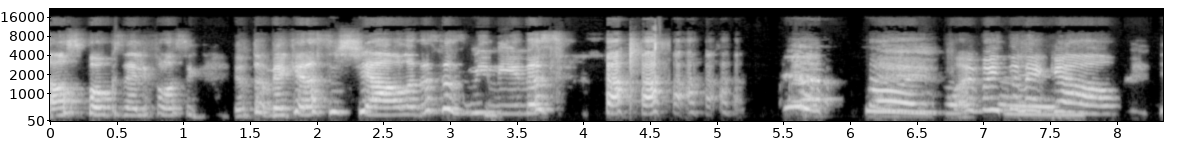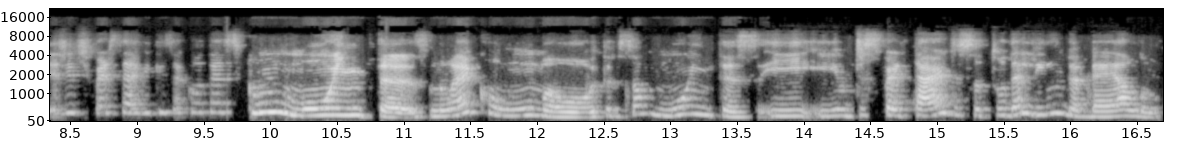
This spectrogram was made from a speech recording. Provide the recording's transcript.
Aos poucos ele falou assim: "Eu também quero assistir a aula dessas meninas". Foi, foi muito legal. E a gente percebe que isso acontece com muitas, não é com uma ou outra, são muitas. E, e o despertar disso tudo é lindo, é belo.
